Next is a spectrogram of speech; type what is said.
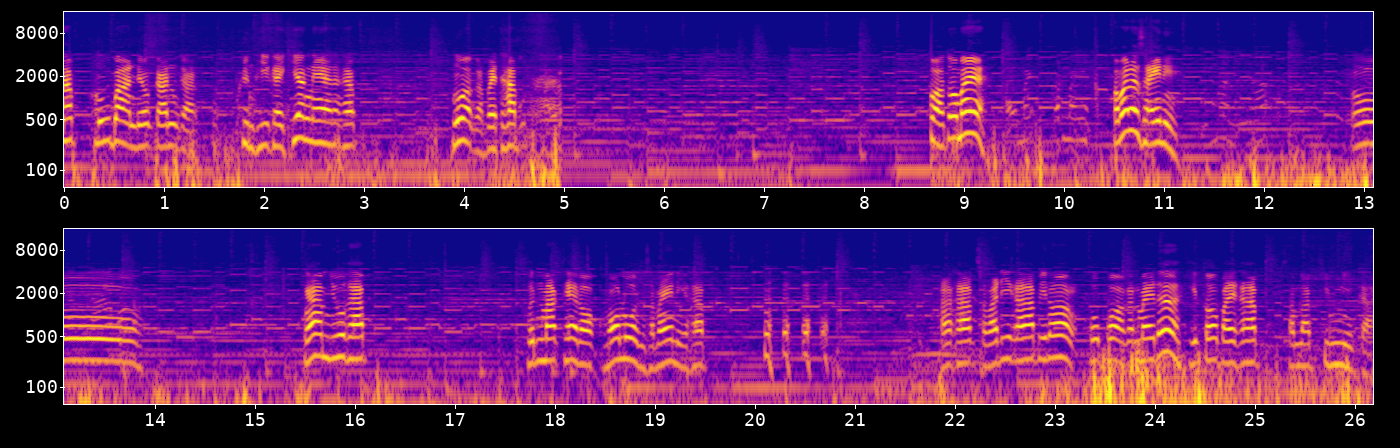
ครับหมู่บ้านเดียวกันกับพื้นที่ใกล้เคียงแน่นะครับง่วกับไปทับ ต่อตัวไหมไปไหมกันไหมเขามาได้ใส่นี่ โอ้ งามอยู่ครับ เพิ่นมักแท้ดอกหมอล้วนสมัยนี้ครับครับ สวัสดีครับพี่น้อง พบพ่อกันไหมเด้อคลิปต่อไปครับสำหรับคลิปนี้กะ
